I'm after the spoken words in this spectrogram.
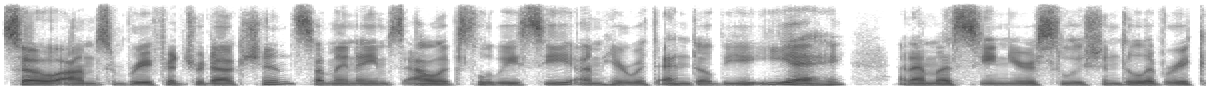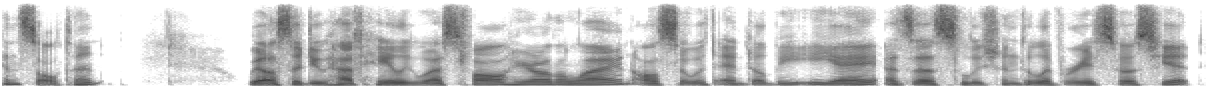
So um, some brief introductions. So my name's Alex Luisi. I'm here with NWEA, and I'm a senior solution delivery consultant. We also do have Haley Westfall here on the line, also with NWEA as a solution delivery associate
